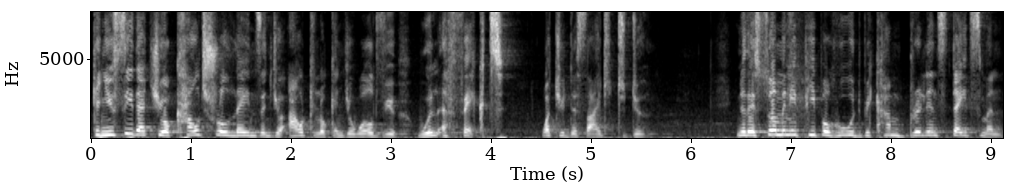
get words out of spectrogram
Can you see that your cultural lens and your outlook and your worldview will affect what you decide to do? You know, there's so many people who would become brilliant statesmen,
